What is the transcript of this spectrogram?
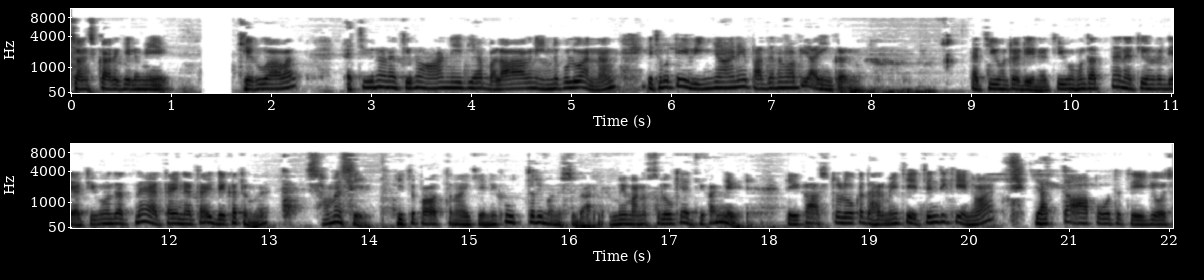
සංස්කාර කියලා මේ කෙරුවාවල් ඇති වෙනවා නැති වෙනවා. ආන්නේ දිහා බලාගෙන ඉන්න පුළුවන් නම් එතකොට මේ විඥානයේ පදනම අපි අයින් කරනවා. ඇති උන්ට දෙ නැති හොඳත් නැහැ නැති උන්ට දෙ ඇති හොඳත් නැහැ ඇතයි නැතයි දෙකටම සමසේ හිත පවත්නයි කියන එක උත්තරී මනුස්ස ධර්මය. මේ මනුස්ස ලෝකයේ ඇති කන්නේ. ඒක අෂ්ටලෝක ධර්මයේ එතෙන්දි කියනවා යත්ත ආපෝත තේජෝස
